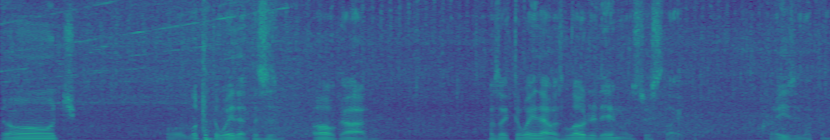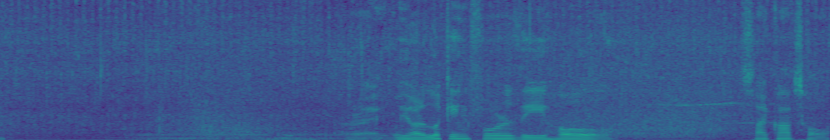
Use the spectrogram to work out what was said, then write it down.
Don't. Oh, look at the way that this is... Oh, God. I was like, the way that was loaded in was just, like, crazy looking. Alright, we are looking for the hole. Cyclops hole.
